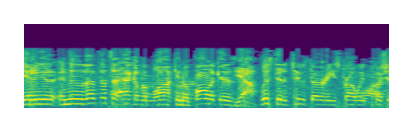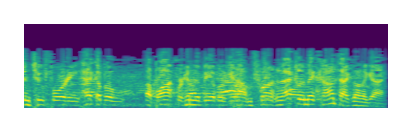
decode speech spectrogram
Yeah, and, you, and that, that's a heck of a block. You know, Bullock is yeah. listed at 230. He's probably pushing 240. Heck of a, a block for him to be able to get out in front and actually make contact on the guy.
